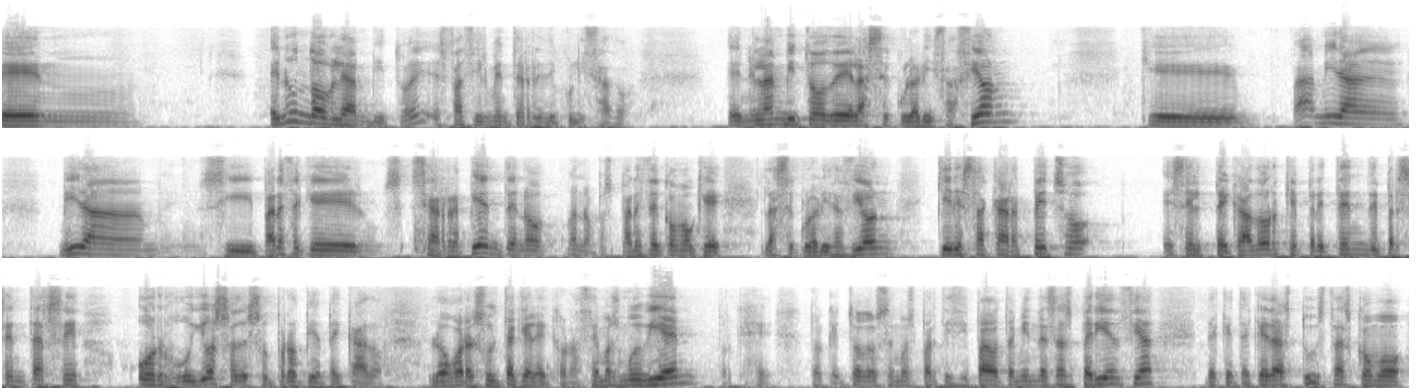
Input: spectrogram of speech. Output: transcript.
En, un doble ámbito, ¿eh? es fácilmente ridiculizado. En el ámbito de la secularización, que, ah, mira, mira, si parece que se arrepiente, no, bueno, pues parece como que la secularización quiere sacar pecho, es el pecador que pretende presentarse orgulloso de su propio pecado. Luego resulta que le conocemos muy bien, porque, porque todos hemos participado también de esa experiencia, de que te quedas tú, estás como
